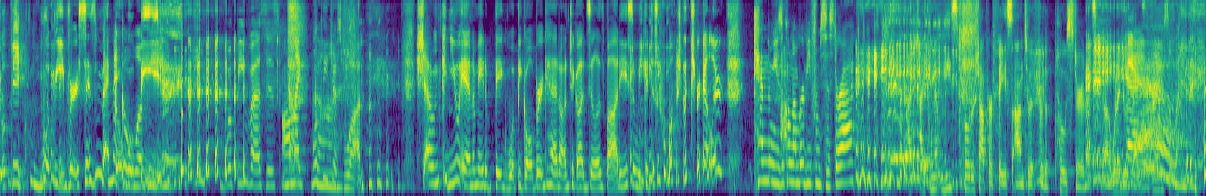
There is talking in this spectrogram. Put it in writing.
Whoopi. Whoopi versus Mecha, Mecha Whoopi. Whoopi versus. Oh my oh, Whoopi God. just won. Shem, can you animate a big Whoopi Goldberg head onto Godzilla's body so we could just watch the trailer? Can the musical number be from Sister Act? I can at least Photoshop her face onto it for the poster. That's uh, what I do Yeah. with my Instagram. So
